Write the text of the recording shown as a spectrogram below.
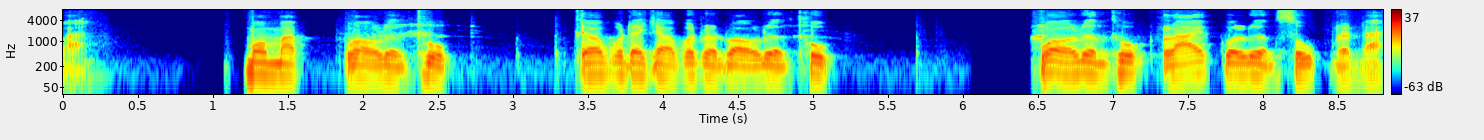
บาดบ่มักเว้าเรื่องทุกข์แต่ว่าพุทธเจ้าเพิ่นเว้าเรื่องทุกข์ว้าเรื่องทุกข์หลายกว่าเรื่องสุขนั่นนะ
